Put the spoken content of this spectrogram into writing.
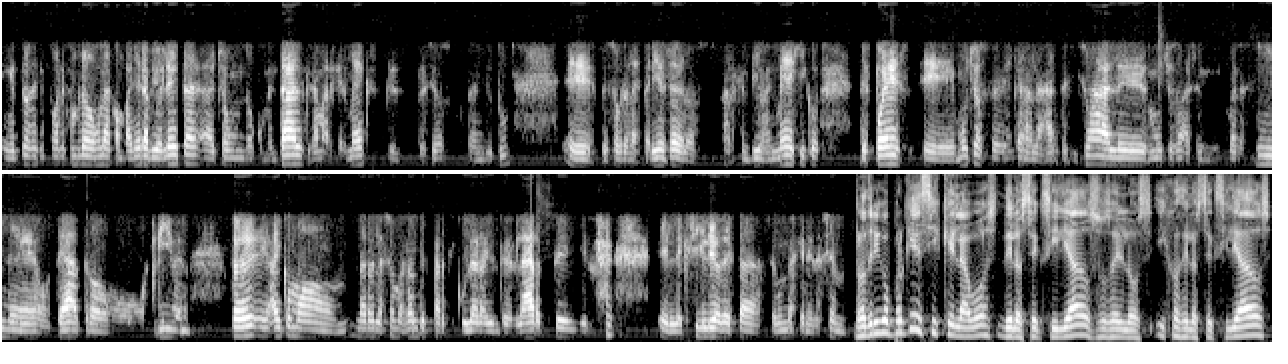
entonces, por ejemplo, una compañera Violeta ha hecho un documental que se llama Argermex, que es precioso, está en YouTube, este, sobre la experiencia de los argentinos en México. Después, eh, muchos se dedican a las artes visuales, muchos hacen bueno, cine o teatro o escriben. Entonces eh, hay como una relación bastante particular ahí entre el arte y el, exilio de esta segunda generación. Rodrigo, ¿por qué decís que la voz de los exiliados o de los hijos de los exiliados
